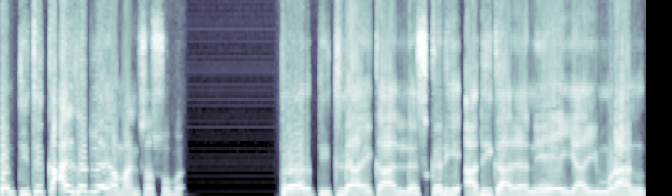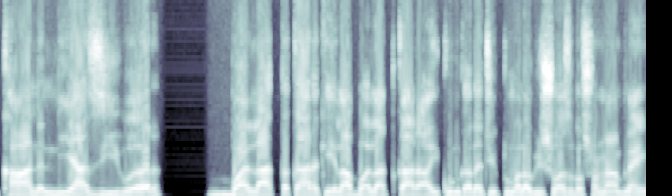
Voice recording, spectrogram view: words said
पण तिथे काय घडलं या माणसासोबत? तर तिथल्या एका लष्करी अधिकाऱ्याने या इम्रान खान नियाझीवर बलात्कार केला बलात्कार. ऐकून कदाचित तुम्हाला विश्वास बसवणार नाही.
